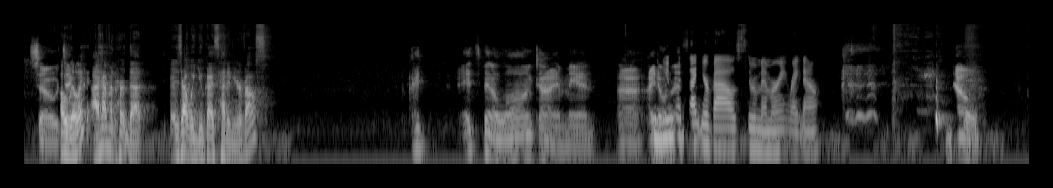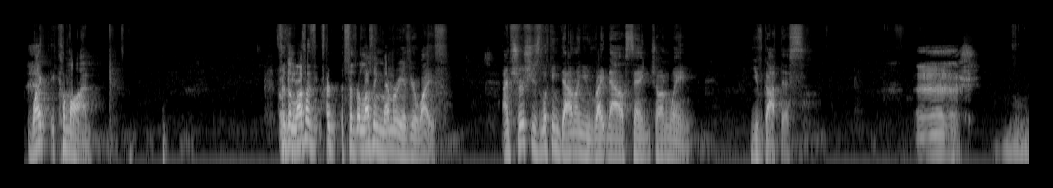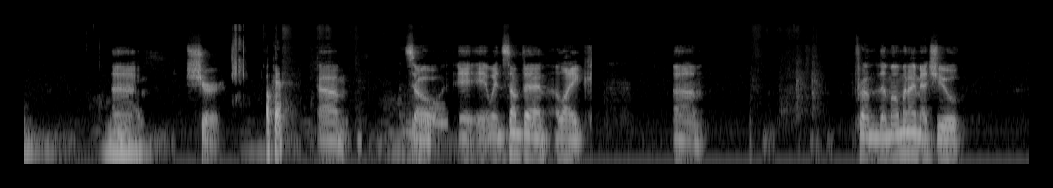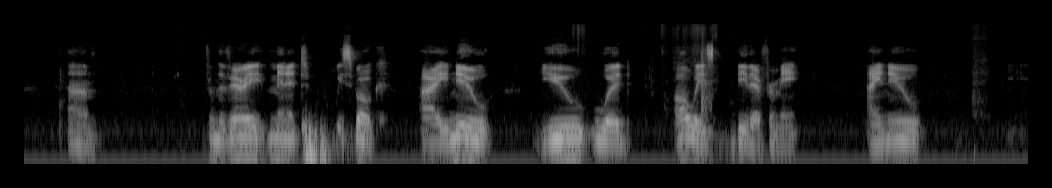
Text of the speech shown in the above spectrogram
So, Oh tech- really? I haven't heard that. Is that what you guys had in your vows? I, it's been a long time, man. Uh, I Can don't you recite your vows through memory right now? no. What? Come on. For the love of for, for the loving memory of your wife, I'm sure she's looking down on you right now, saying, "John Wayne, you've got this." Uh, uh, sure. Okay. Um, so it, it when something like um, from the moment I met you, um, from the very minute we spoke, I knew you would always be there for me. I knew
